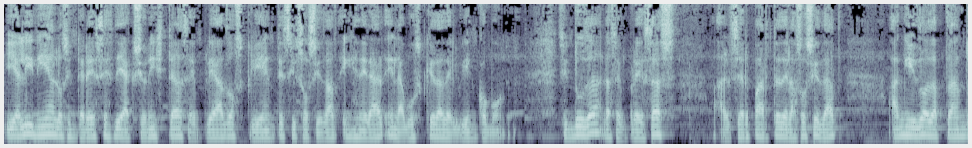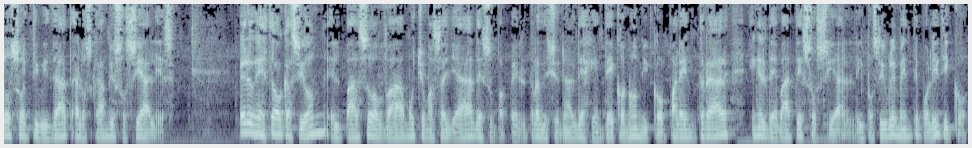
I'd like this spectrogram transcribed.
y alinea los intereses de accionistas, empleados, clientes y sociedad en general en la búsqueda del bien común. Sin duda, las empresas, al ser parte de la sociedad, han ido adaptando su actividad a los cambios sociales, pero en esta ocasión el paso va mucho más allá de su papel tradicional de agente económico para entrar en el debate social y posiblemente político,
